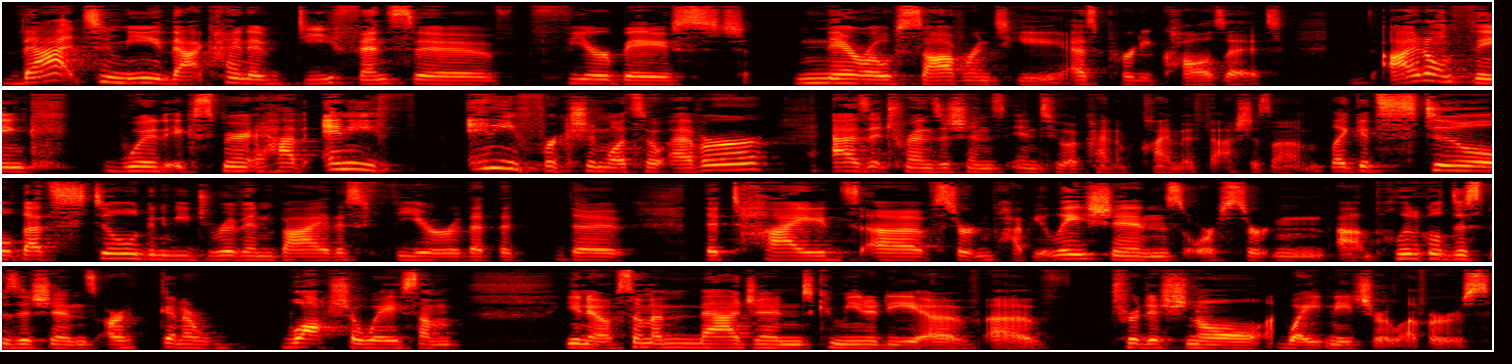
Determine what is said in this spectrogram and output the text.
that to me, that kind of defensive, fear based, narrow sovereignty, as Purdy calls it, I don't think would experience have any any friction whatsoever as it transitions into a kind of climate fascism. Like it's still that's still going to be driven by this fear that the the the tides of certain populations or certain um, political dispositions are going to wash away some you know some imagined community of of traditional white nature lovers,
